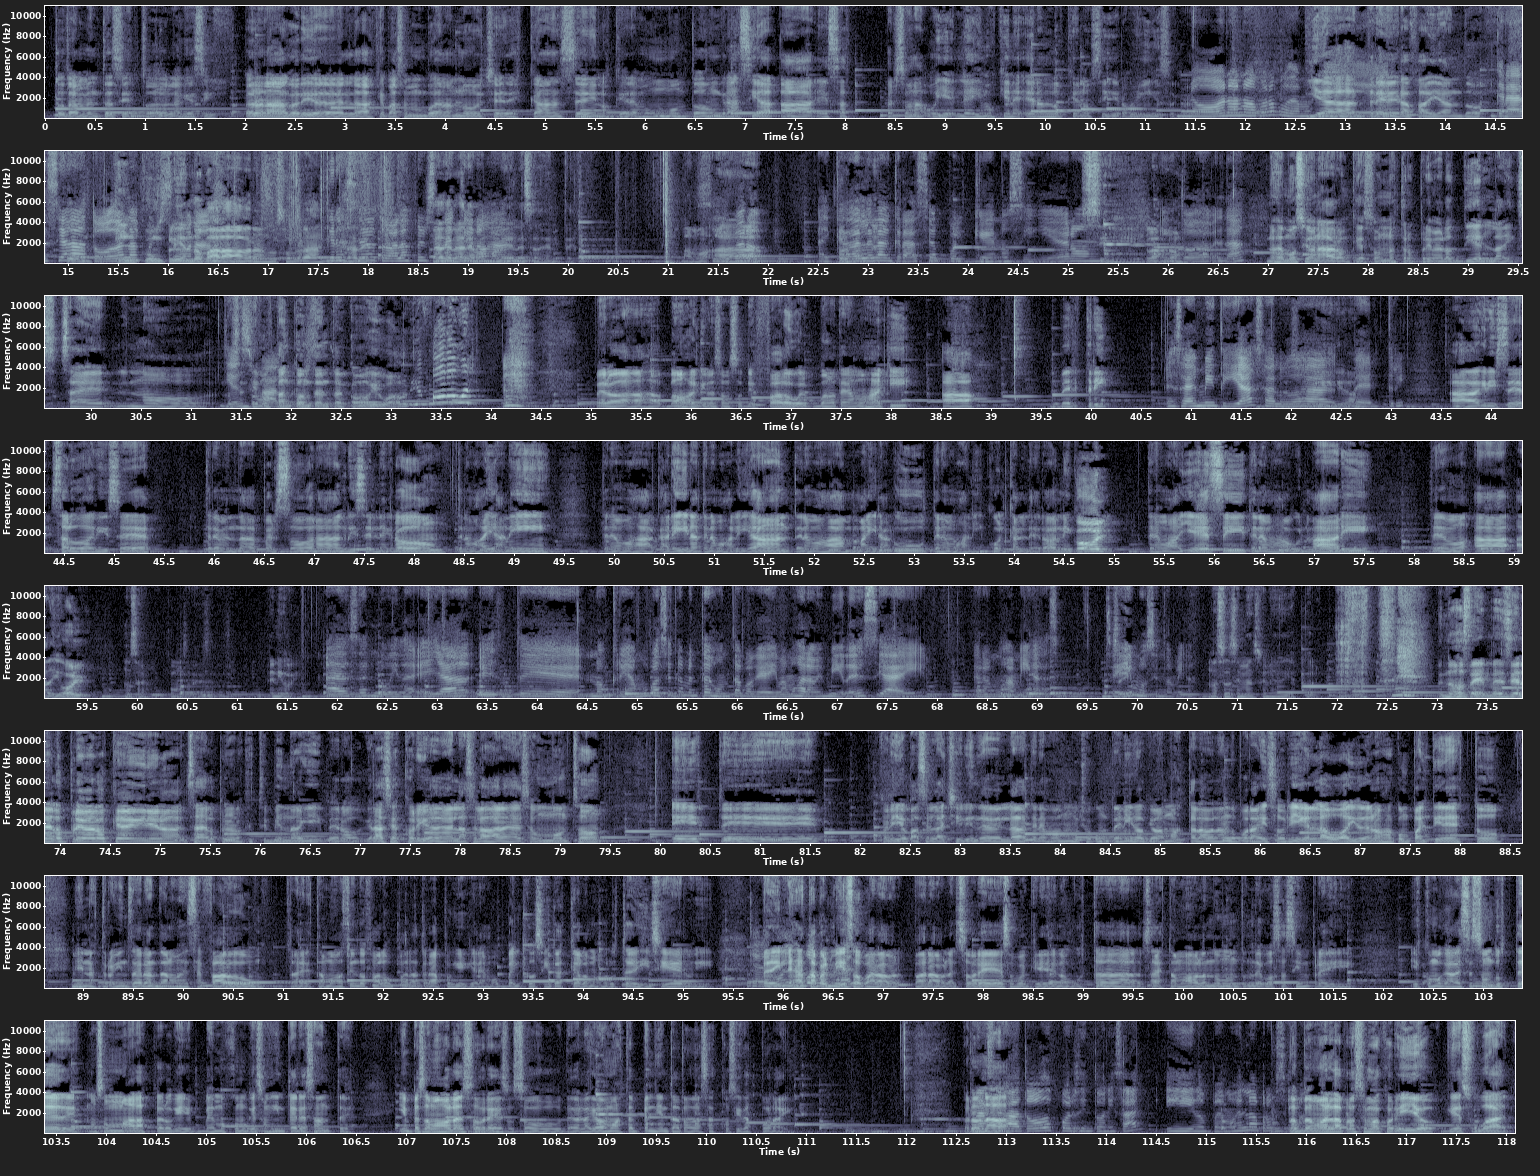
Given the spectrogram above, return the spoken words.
Totalmente cierto, de verdad que sí. Pero nada, Corillo, de verdad, que pasen buenas noches, descansen, los queremos un montón. Gracias a esas personas. Oye, leímos quiénes eran los que nos siguieron en Instagram. No, no, no, pero podemos Ya entrevera fallando. Gracias a todas las Incumpliendo personas. palabras nosotras aquí. Gracias a todas las personas que nos vamos a leer a han... esa gente. Sí, a... hay que darle pues, las gracias porque nos siguieron Sí, claro. y todo, ¿verdad? Nos emocionaron, que son nuestros primeros 10 likes. O sea, eh, no- nos 10 sentimos tan contentos. Es como que, wow, 10 followers. Pero ajá, vamos a ver quiénes son esos 10 followers. Bueno, tenemos aquí a Bertri, Esa es mi tía, saludos a tía. Bertri. a Grisette, saludos a Grisette. Tremenda persona, Grisel Negrón. Tenemos a Yani. Tenemos a Karina, tenemos a Lian, tenemos a Mayra Luz, tenemos a Nicole Calderón, Nicole, tenemos a Jessie, tenemos a Wilmari, tenemos a Adiol, no sé cómo se dice. Anyway, A esa es Loida. Ella, este, nos criamos básicamente juntas porque íbamos a la misma iglesia y éramos amigas. Seguimos siendo amigas. no sé si mencioné 10, pero. no sé, mencioné los primeros que vinieron, o sea, los primeros que estoy viendo aquí, pero gracias, Corillo, de verdad se los agradecemos un montón. Este. Corillo, pasen la chilling, de verdad. Tenemos mucho contenido que vamos a estar hablando por ahí. So, rieguen la voz, ayúdenos a compartir esto en nuestro Instagram. Danos ese follow. O sea, estamos haciendo follow para atrás porque queremos ver cositas que a lo mejor ustedes hicieron y Queremos pedirles hasta permiso para, para hablar sobre eso porque nos gusta. O sea, estamos hablando un montón de cosas siempre y, y es como que a veces son de ustedes, no son malas, pero que vemos como que son interesantes. Y empezamos a hablar sobre eso. So, de verdad que vamos a estar pendientes a todas esas cositas por ahí. Pero Gracias nada, a todos por sintonizar y nos vemos en la próxima. nos vemos en la próxima, Corillo. Guess what?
